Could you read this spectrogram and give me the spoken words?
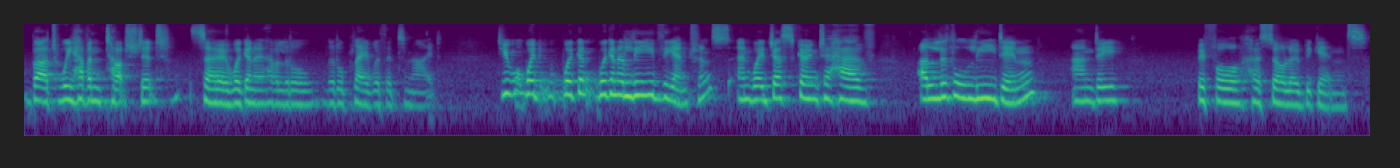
but we haven't touched it, so we're going to have a little little play with it tonight. Do you, we're, we're, going, we're going to leave the entrance, and we're just going to have a little lead in, Andy, before her solo begins.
